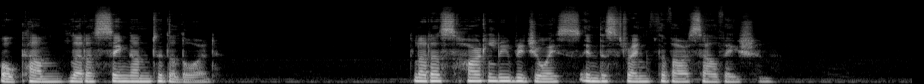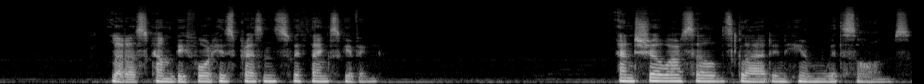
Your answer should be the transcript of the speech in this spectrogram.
O come, let us sing unto the Lord. Let us heartily rejoice in the strength of our salvation. Let us come before his presence with thanksgiving, and show ourselves glad in him with psalms.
